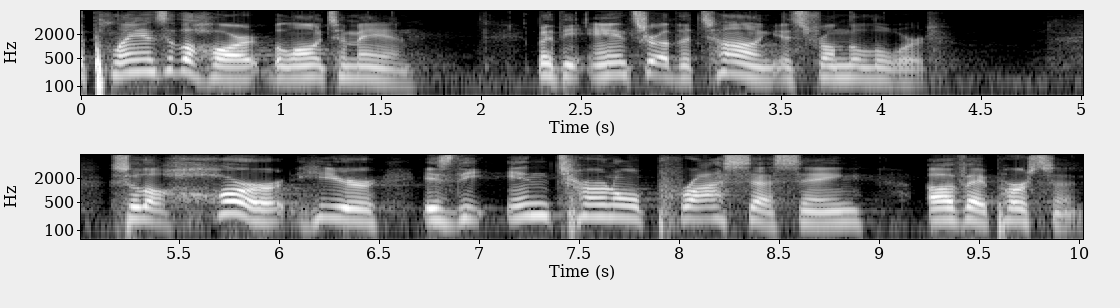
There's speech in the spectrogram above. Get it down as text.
the plans of the heart belong to man, but the answer of the tongue is from the Lord. So the heart here is the internal processing of a person.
